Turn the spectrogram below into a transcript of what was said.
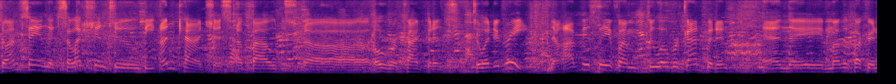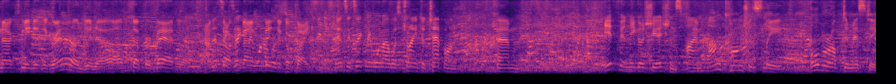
so I'm saying that selection to be unconscious about uh, overconfidence to a degree. Now, obviously, if I'm too overconfident and the motherfucker knocks me to the ground, you know, I'll suffer badly. I'm That's talking exactly about was- physical fights. That's exactly what I was trying to tap on. Um, if in negotiations I'm unconsciously over optimistic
